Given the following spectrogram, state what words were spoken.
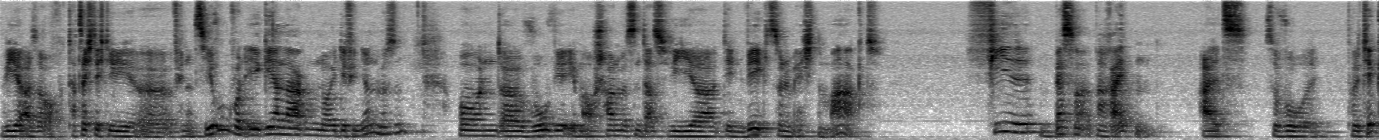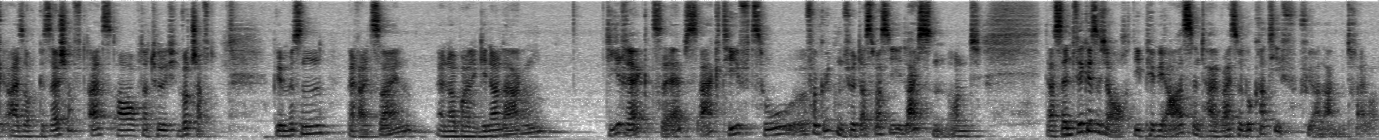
wir also auch tatsächlich die äh, Finanzierung von EEG-Anlagen neu definieren müssen und äh, wo wir eben auch schauen müssen, dass wir den Weg zu einem echten Markt viel besser bereiten als sowohl Politik als auch Gesellschaft als auch natürlich Wirtschaft. Wir müssen bereit sein, erneuerbare Energieanlagen direkt selbst aktiv zu vergüten für das, was sie leisten. Und das entwickelt sich auch. Die PPAs sind teilweise lukrativ für Anlagenbetreiber,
